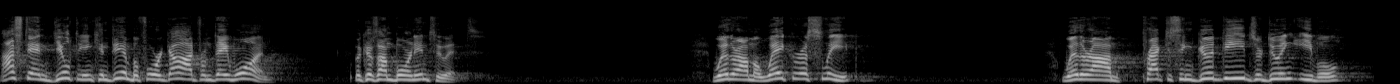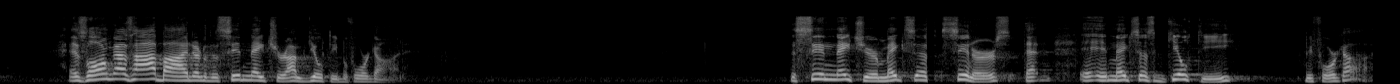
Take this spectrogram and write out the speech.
I stand guilty and condemned before God from day one because I'm born into it. Whether I'm awake or asleep, whether I'm practicing good deeds or doing evil, as long as I abide under the sin nature, I'm guilty before God. The sin nature makes us sinners, that it makes us guilty before God.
